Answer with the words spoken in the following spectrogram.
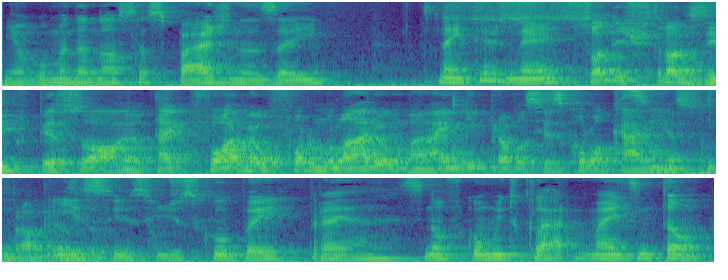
em alguma das nossas páginas aí na internet. Só deixa eu traduzir para o pessoal. Né? O Typeform é o formulário online para vocês colocarem Sim, as suas próprias Isso, dúvidas. isso. Desculpa aí pra, se não ficou muito claro. Mas então,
